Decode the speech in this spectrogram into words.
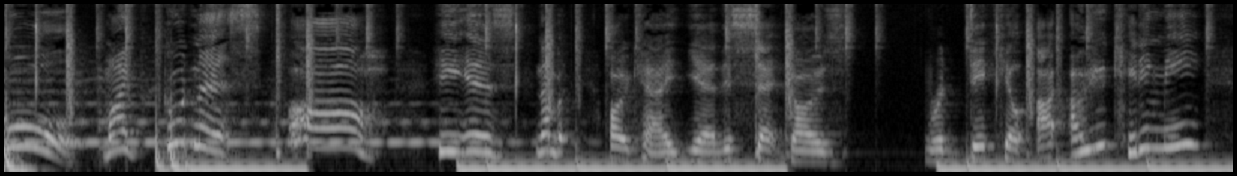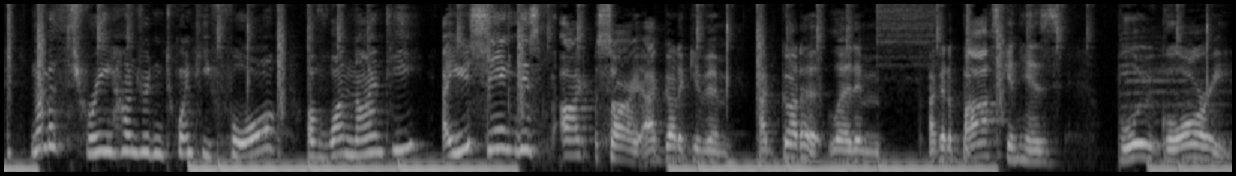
cool! My goodness! Oh! He is number... Okay, yeah, this set goes ridiculous. Are, are you kidding me? Number 324 of 190? Are you seeing this? I, sorry, I gotta give him, I gotta let him, I gotta bask in his blue glory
